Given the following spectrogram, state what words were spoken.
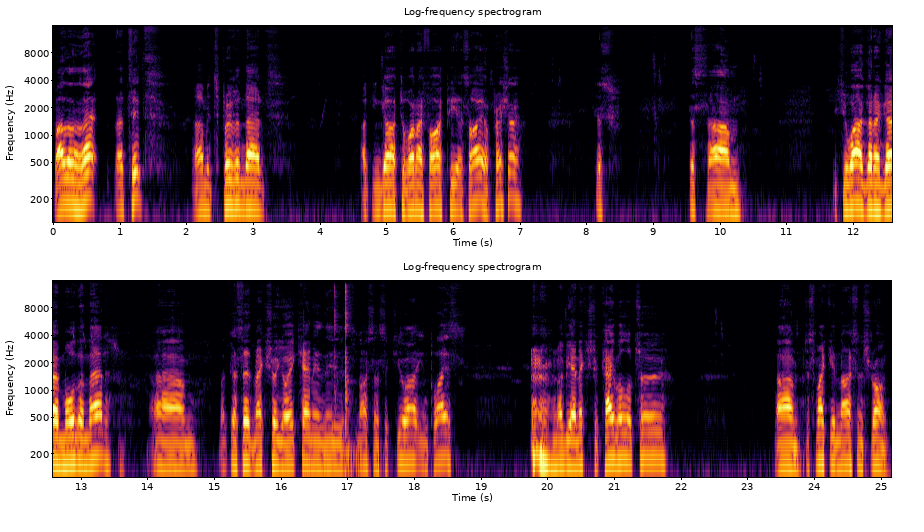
But other than that that's it. Um, it's proven that I can go up to 105 psi of pressure. Just just um, if you are going to go more than that um, like I said make sure your air cannon is nice and secure in place maybe an extra cable or two. Um, just make it nice and strong.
